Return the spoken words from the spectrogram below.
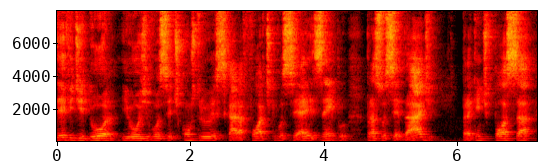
teve de dor e hoje você te construiu esse cara forte que você é, exemplo para a sociedade, para que a gente possa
